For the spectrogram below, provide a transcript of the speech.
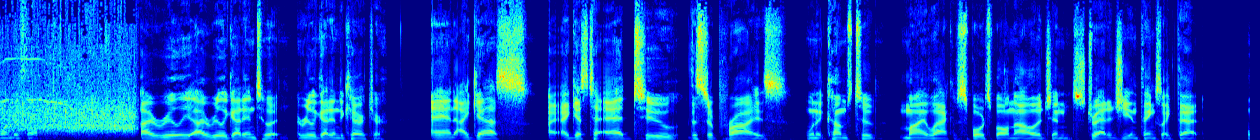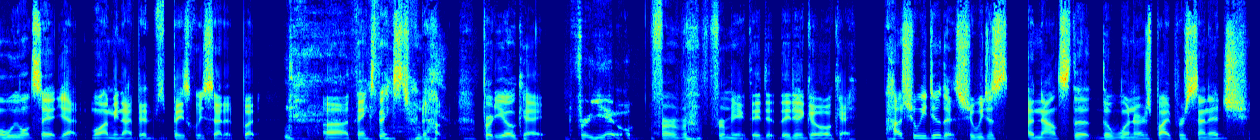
Wonderful. I really, I really got into it. I really got into character, and I guess, I I guess to add to the surprise when it comes to my lack of sports ball knowledge and strategy and things like that. Well, we won't say it yet. Well, I mean, I have basically said it, but uh, things things turned out pretty okay For you. for for me. They did they did go okay. How should we do this? Should we just announce the the winners by percentage,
